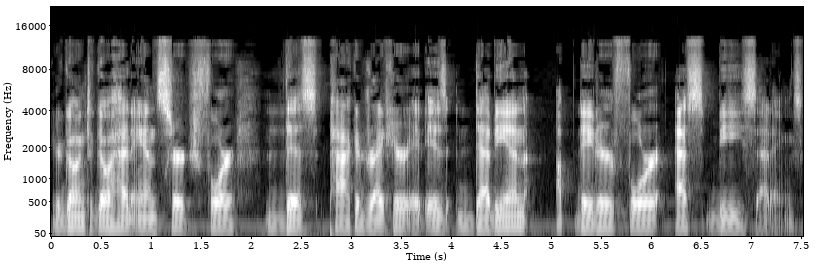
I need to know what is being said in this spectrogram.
You're going to go ahead and search for this package right here. It is Debian updater for SBSettings.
